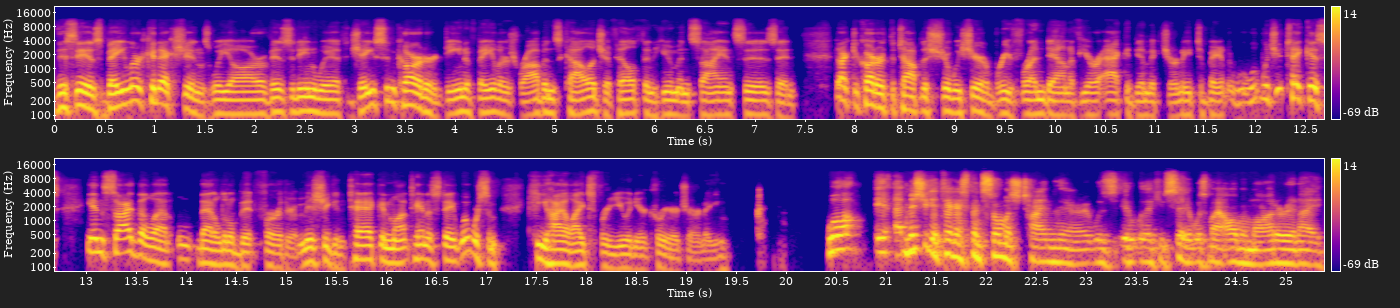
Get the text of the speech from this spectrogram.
This is Baylor Connections. We are visiting with Jason Carter, Dean of Baylor's Robbins College of Health and Human Sciences. And Dr. Carter, at the top of the show, we shared a brief rundown of your academic journey to Baylor. Would you take us inside the, that a little bit further? Michigan Tech and Montana State, what were some key highlights for you in your career journey? Well, at Michigan Tech, I spent so much time there. It was, it, like you said, it was my alma mater, and I,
